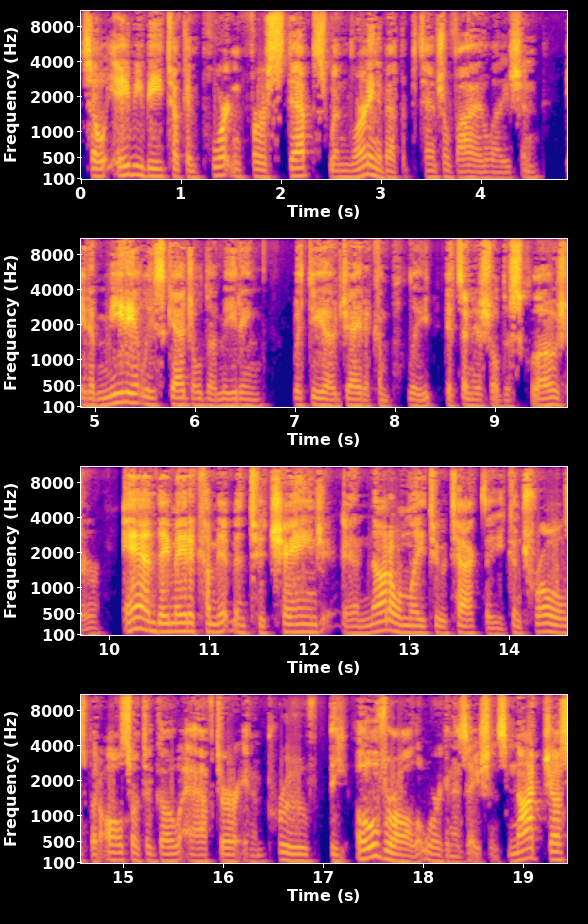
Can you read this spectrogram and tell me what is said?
So ABB took important first steps when learning about the potential violation. It immediately scheduled a meeting with DOJ to complete its initial disclosure. And they made a commitment to change and not only to attack the controls, but also to go after and improve the overall organizations, not just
